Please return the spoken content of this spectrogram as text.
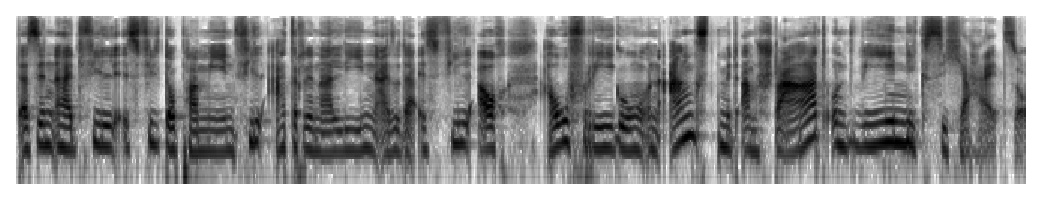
da sind halt viel, ist viel Dopamin, viel Adrenalin, also da ist viel auch Aufregung und Angst mit am Start und wenig Sicherheit so.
